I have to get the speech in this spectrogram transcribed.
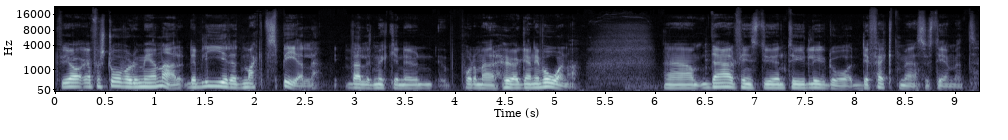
För jag, jag förstår vad du menar. Det blir ett maktspel väldigt mycket nu på de här höga nivåerna. Eh, där finns det ju en tydlig då defekt med systemet.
